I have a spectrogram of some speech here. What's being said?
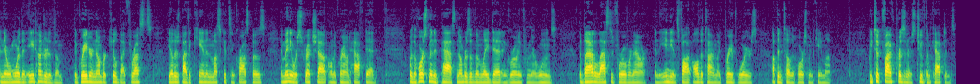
and there were more than eight hundred of them, the greater number killed by thrusts, the others by the cannon, muskets, and crossbows, and many were stretched out on the ground half dead. Where the horsemen had passed, numbers of them lay dead and groaning from their wounds. The battle lasted for over an hour, and the Indians fought all the time like brave warriors up until the horsemen came up. We took five prisoners, two of them captains.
